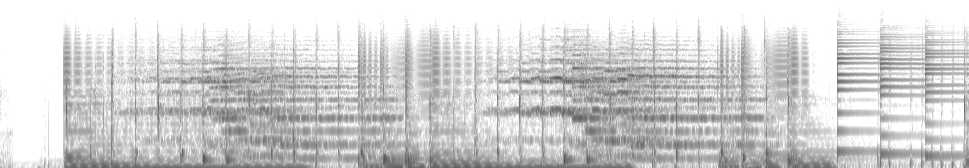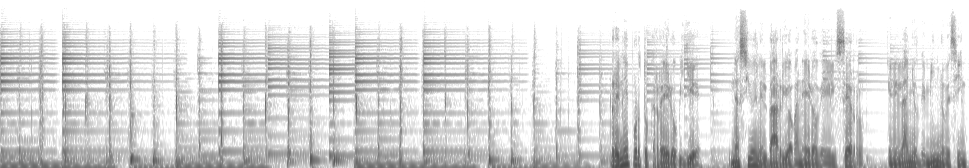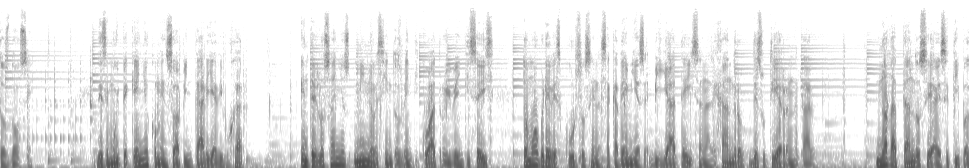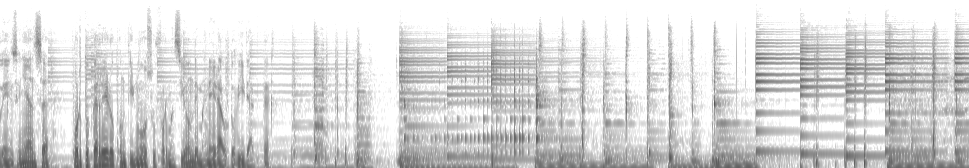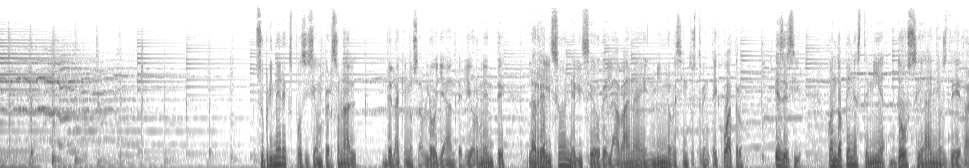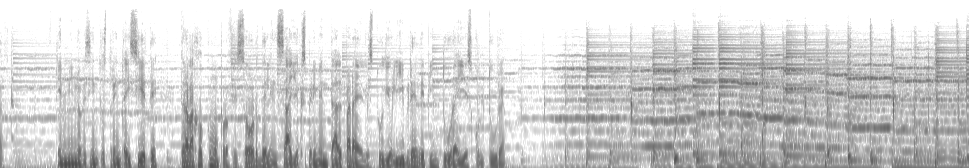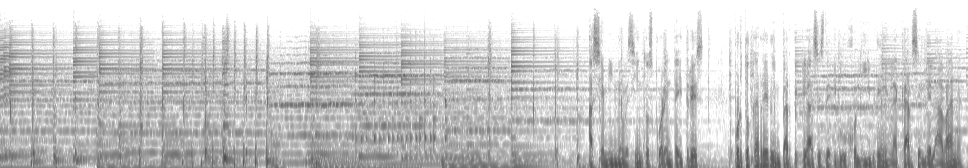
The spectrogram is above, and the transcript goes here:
René Portocarrero Villé nació en el barrio habanero de El Cerro en el año de 1912. Desde muy pequeño comenzó a pintar y a dibujar. Entre los años 1924 y 26 tomó breves cursos en las academias Villate y San Alejandro de su tierra natal. No adaptándose a ese tipo de enseñanza, Portocarrero continuó su formación de manera autodidacta. Su primera exposición personal, de la que nos habló ya anteriormente, la realizó en el Liceo de La Habana en 1934, es decir, cuando apenas tenía 12 años de edad. En 1937 trabajó como profesor del ensayo experimental para el estudio libre de pintura y escultura. Hacia 1943, Portocarrero imparte clases de dibujo libre en la cárcel de La Habana.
